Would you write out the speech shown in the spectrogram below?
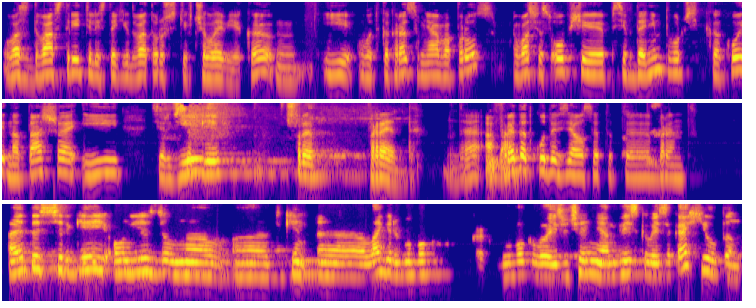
У вас два встретились таких два творческих человека. И вот как раз у меня вопрос. У вас сейчас общий псевдоним творческий какой? Наташа и Сергей, Сергей Фред. Фред. Да? А Да. Фред откуда взялся этот э, бренд? А это Сергей, он ездил на э, такие э, лагерь глубокого, как, глубокого изучения английского языка Хилтон. И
